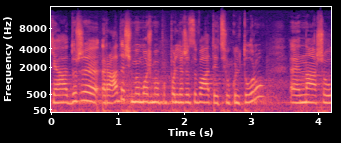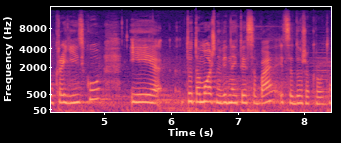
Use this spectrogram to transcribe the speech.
я дуже рада, що ми можемо популяризувати цю культуру, нашу українську, і тут можна віднайти себе, і це дуже круто.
